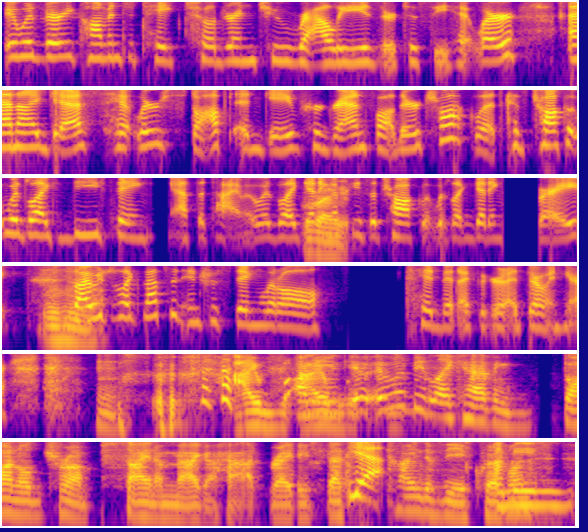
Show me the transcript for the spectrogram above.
it was very common to take children to rallies or to see Hitler. And I guess Hitler stopped and gave her grandfather chocolate because chocolate was like the thing at the time. It was like getting a piece of chocolate was like getting right. Mhm. So I was just like, that's an interesting little tidbit I figured I'd throw in here. I, I I, mean, it, it would be like having Donald Trump sign a MAGA hat, right? That's Yeah. kind of the I equivalent. mean,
